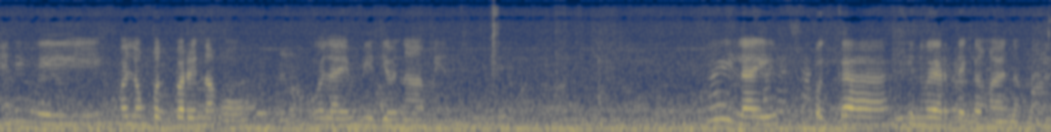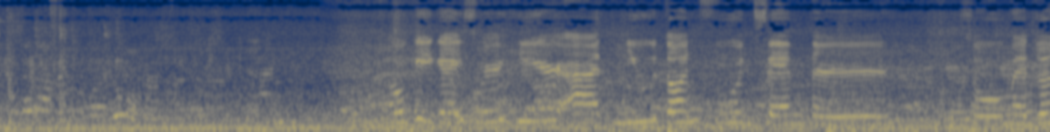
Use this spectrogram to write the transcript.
Anyway, malungkot pa rin ako. Wala yung video namin. Hi, life. Pagka sinuwerte ka nga naman. Okay guys, we're here at Newton Food Center. So, medyo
